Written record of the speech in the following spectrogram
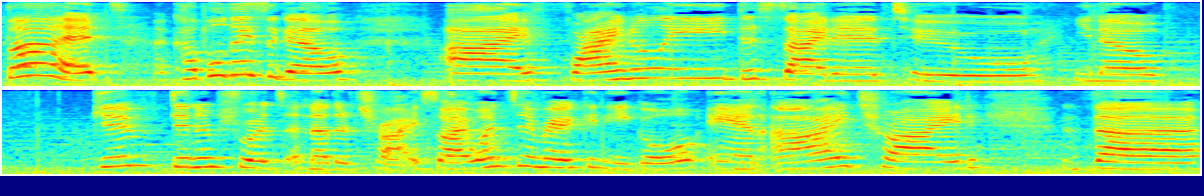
but a couple days ago I finally decided to you know give denim shorts another try. So I went to American Eagle and I tried the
